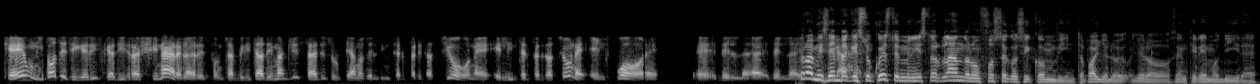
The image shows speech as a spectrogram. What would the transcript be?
che è un'ipotesi che rischia di trascinare la responsabilità dei magistrati sul piano dell'interpretazione e l'interpretazione è il cuore eh, del, del Però mi sembra che su questo il ministro Orlando non fosse così convinto, poi glielo, glielo sentiremo dire.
